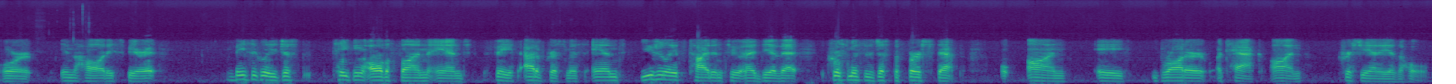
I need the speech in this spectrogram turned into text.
or in the holiday spirit. Basically, just taking all the fun and faith out of Christmas. And usually it's tied into an idea that Christmas is just the first step on a broader attack on Christianity as a whole.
